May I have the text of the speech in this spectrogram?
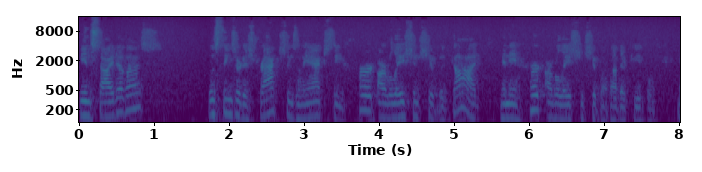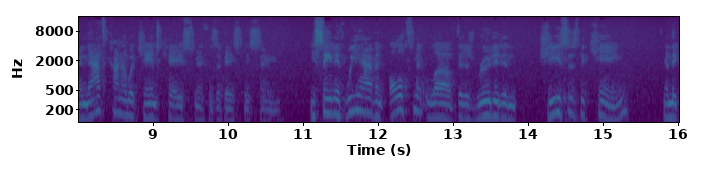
inside of us, those things are distractions and they actually hurt our relationship with God and they hurt our relationship with other people. And that's kind of what James K. Smith is basically saying. He's saying if we have an ultimate love that is rooted in Jesus the King and the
